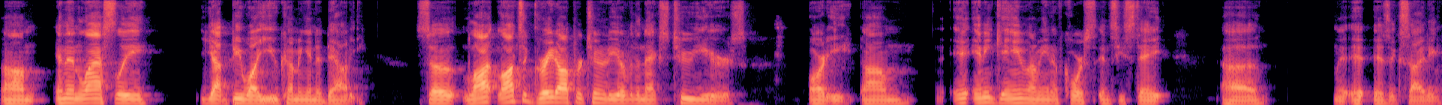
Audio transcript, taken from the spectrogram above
Um, and then lastly, you got BYU coming into Dowdy. So lot lots of great opportunity over the next two years Artie. Um, any game, I mean, of course, NC State uh, is exciting.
